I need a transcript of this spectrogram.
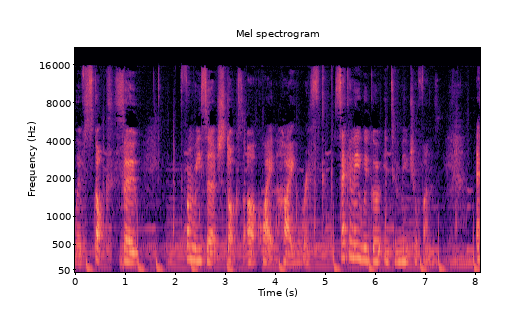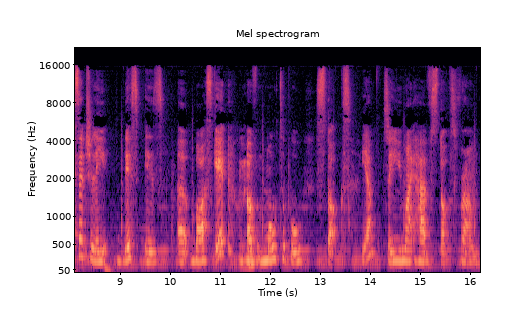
with stocks. So, from research, stocks are quite high risk. Secondly, we go into mutual funds. Essentially, this is a basket mm-hmm. of multiple stocks. Yeah, so you might have stocks from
